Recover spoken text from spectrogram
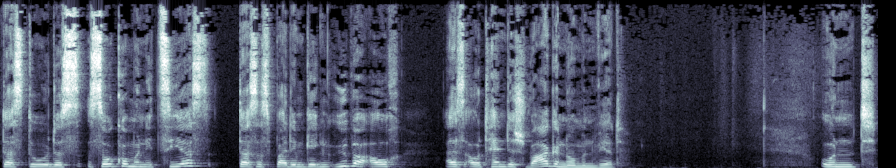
dass du das so kommunizierst, dass es bei dem Gegenüber auch als authentisch wahrgenommen wird. Und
